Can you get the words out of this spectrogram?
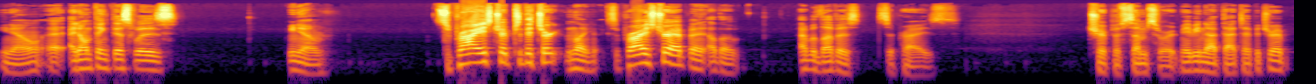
You know, I don't think this was, you know, surprise trip to the Turk, like surprise trip. Although I would love a surprise trip of some sort. Maybe not that type of trip,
